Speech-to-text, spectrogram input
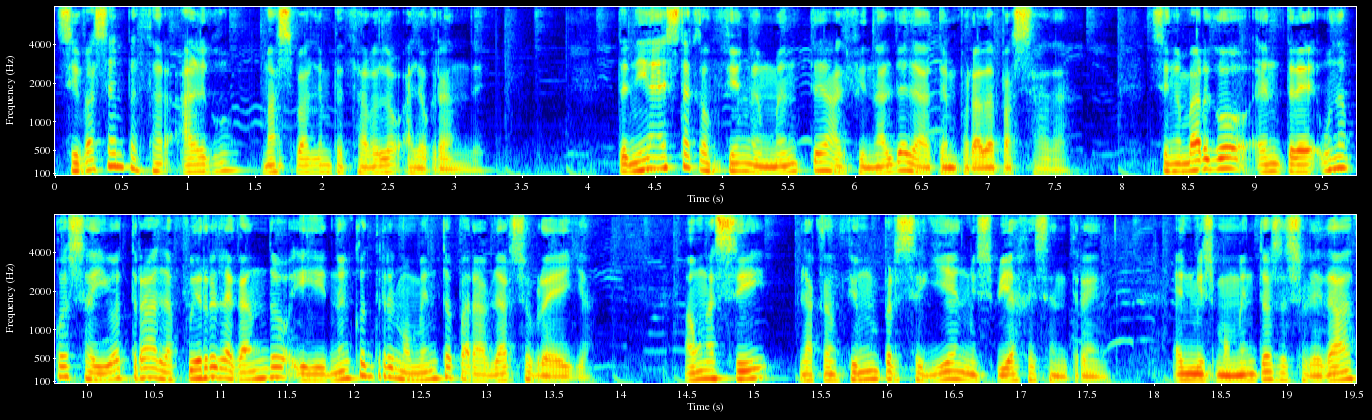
Si vas a empezar algo, más vale empezarlo a lo grande. Tenía esta canción en mente al final de la temporada pasada. Sin embargo, entre una cosa y otra la fui relegando y no encontré el momento para hablar sobre ella. Aún así, la canción me perseguía en mis viajes en tren, en mis momentos de soledad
